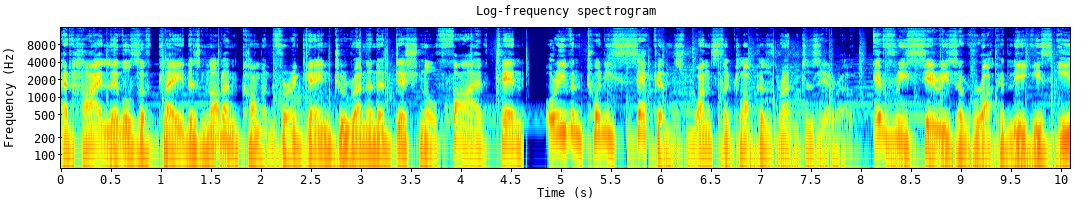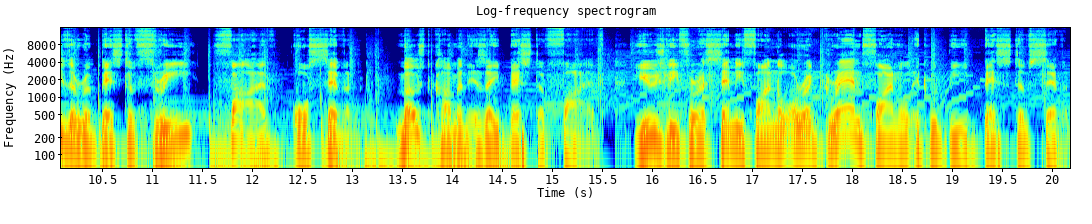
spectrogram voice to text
At high levels of play, it is not uncommon for a game to run an additional 5, 10, or even 20 seconds once the clock has run to zero. Every series of Rocket League is either a best of 3, 5, or 7. Most common is a best of 5. Usually for a semi-final or a grand final, it would be best of 7.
